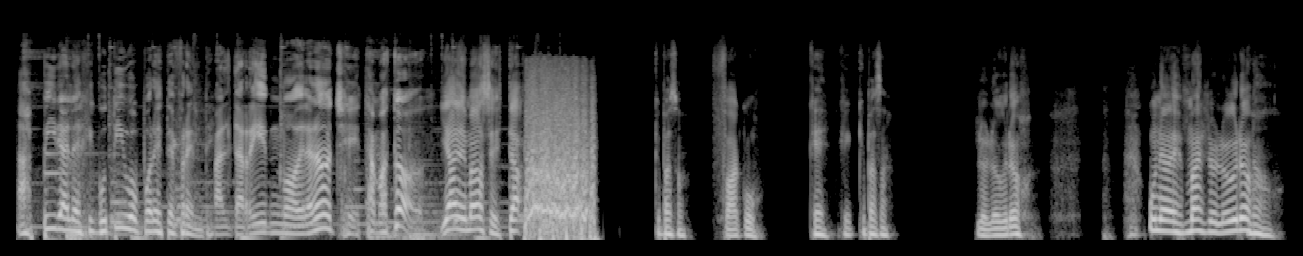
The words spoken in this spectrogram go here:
aspira al Ejecutivo por este frente. Falta ritmo de la noche, estamos todos. Y además está ¿Qué pasó? Facu. ¿Qué? ¿Qué, qué pasa? Lo logró. Una vez más lo logró. No.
